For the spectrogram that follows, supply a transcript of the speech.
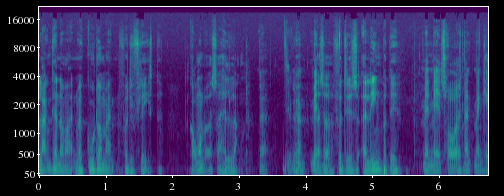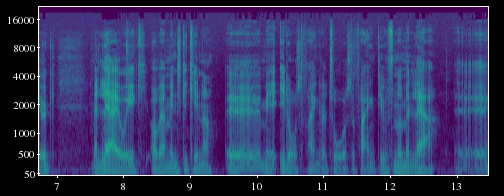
langt hen ad vejen være guttermand for de fleste, kommer der også halvlangt. Ja. Men, Men, altså, for det er alene på det men, men jeg tror også, man, man kan jo ikke, man lærer jo ikke at være menneskekender øh, med et års erfaring eller to års erfaring. Det er jo sådan noget, man lærer øh,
